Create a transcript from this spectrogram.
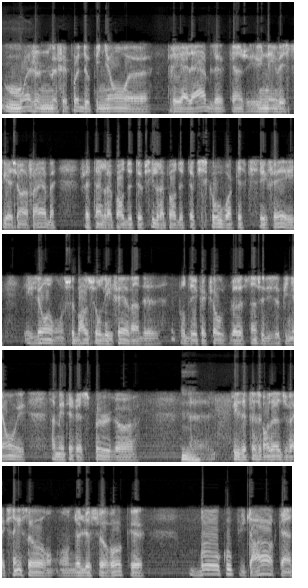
Moi, je ne me fais pas d'opinion préalable, quand j'ai une investigation à faire, ben, j'attends le rapport d'autopsie, le rapport de toxico, voir qu'est-ce qui s'est fait. Et, là, on se base sur les faits avant de pour dire quelque chose. Le restant, c'est des opinions et ça m'intéresse peu. Là. Hmm. Euh, les effets secondaires du vaccin, ça, on, ne le saura que beaucoup plus tard, quand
